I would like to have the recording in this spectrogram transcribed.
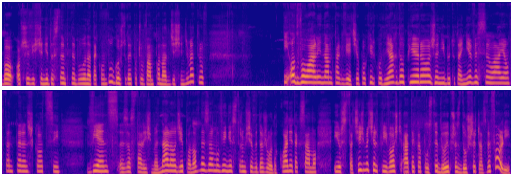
bo oczywiście niedostępne było na taką długość. Tutaj poczuwam ponad 10 metrów. I odwołali nam, tak wiecie, po kilku dniach dopiero, że niby tutaj nie wysyłają w ten teren Szkocji, więc zostaliśmy na lodzie. Ponowne zamówienie, z którym się wydarzyło dokładnie tak samo i już straciliśmy cierpliwość, a te kapusty były przez dłuższy czas we folii,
